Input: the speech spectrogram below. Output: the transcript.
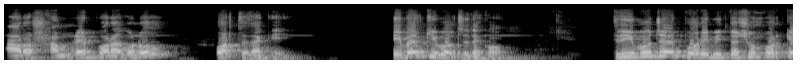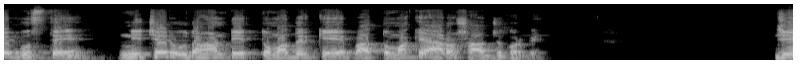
আরও সামনের পড়াগুলো পড়তে থাকি। এবার কি বলছে দেখো? ত্রিভুজের পরিবৃত্ত সম্পর্কে বুঝতে নিচের উদাহরণটি তোমাদেরকে বা তোমাকে আরও সাহায্য করবে। যে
